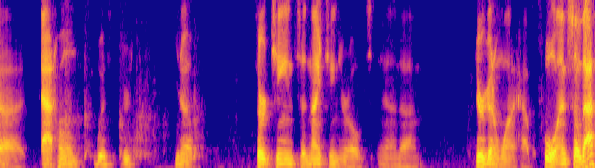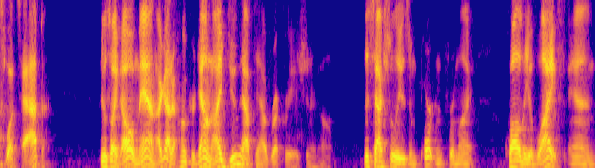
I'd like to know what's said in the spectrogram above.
uh, at home with you know, 13 to 19 year olds, and um, you're going to want to have a pool, and so that's what's happened. He was like, oh man, I got to hunker down. I do have to have recreation at home this actually is important for my quality of life. And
